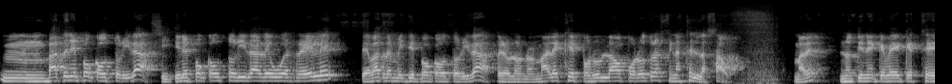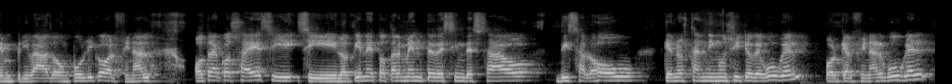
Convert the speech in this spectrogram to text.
mm, va a tener poca autoridad. Si tiene poca autoridad de URL, te va a transmitir poca autoridad. Pero lo normal es que por un lado o por otro al final esté enlazado. ¿Vale? No tiene que ver que esté en privado o en público, al final otra cosa es si, lo tiene totalmente desindexado, disallow, que no está en ningún sitio de Google, porque al final Google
